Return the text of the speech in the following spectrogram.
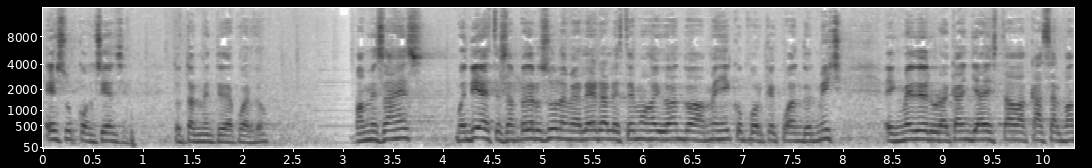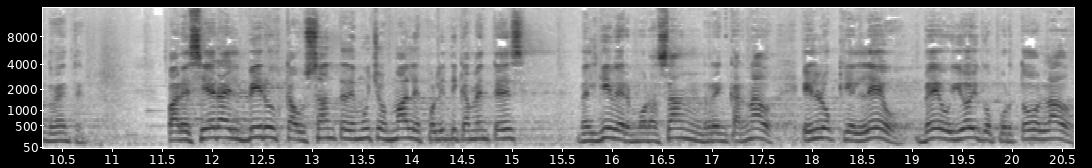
es su conciencia. Totalmente de acuerdo. Más mensajes. Buen día, este San Pedro Sula, me alegra, le estemos ayudando a México porque cuando el Mitch en medio del huracán ya estaba acá salvando gente. Pareciera el virus causante de muchos males políticamente es Melgiver, Morazán, reencarnado. Es lo que leo, veo y oigo por todos lados.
